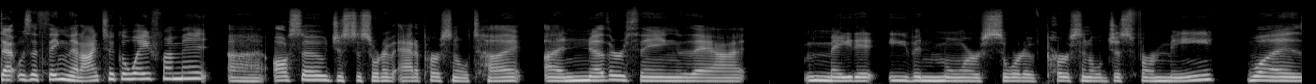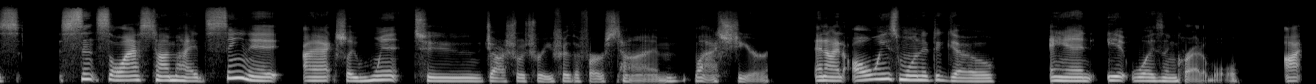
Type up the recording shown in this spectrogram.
that was a thing that I took away from it. Uh, also, just to sort of add a personal touch, another thing that made it even more sort of personal just for me was since the last time I had seen it, I actually went to Joshua Tree for the first time last year. And I'd always wanted to go and it was incredible. I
